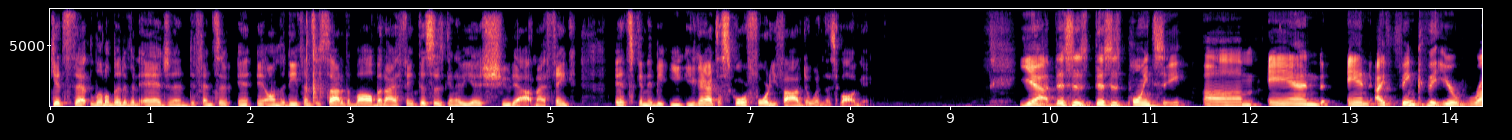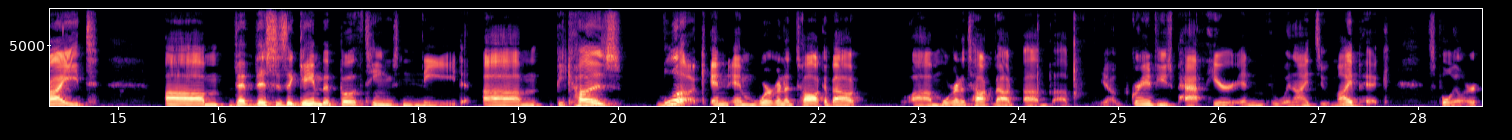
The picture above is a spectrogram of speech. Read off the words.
gets that little bit of an edge and defensive in, on the defensive side of the ball. But I think this is going to be a shootout, and I think it's going to be you're going to have to score 45 to win this ball game. Yeah, this is this is pointsy, um, and and I think that you're right um, that this is a game that both teams need um, because look, and and we're going to talk about um, we're going to talk about uh, uh, you know Grandview's path here in when I do my pick. Spoiler,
